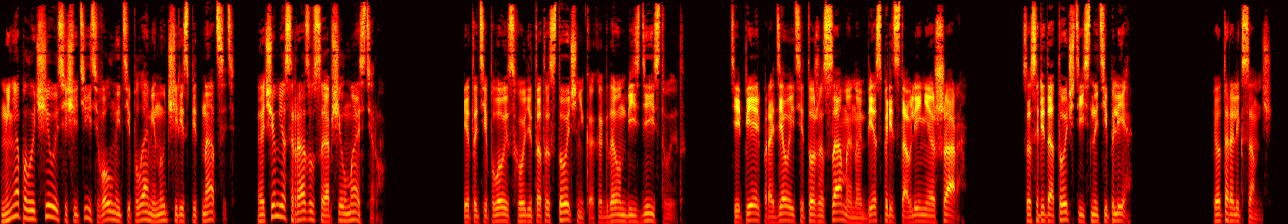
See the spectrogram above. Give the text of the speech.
У меня получилось ощутить волны тепла минут через 15, о чем я сразу сообщил мастеру. Это тепло исходит от источника, когда он бездействует. Теперь проделайте то же самое, но без представления шара. Сосредоточьтесь на тепле. Петр Александрович,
